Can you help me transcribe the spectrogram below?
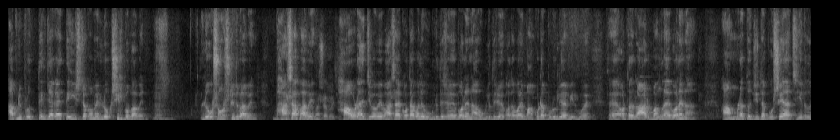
আপনি প্রত্যেক জায়গায় তেইশ রকমের লোকশিল্প পাবেন। লোক সংস্কৃতি পাবেন। ভাষা পাবেন। হাওড়ায় যেভাবে ভাষায় কথা বলে হুগলিতে সেভাবে বলে না হুগলিতে যেভাবে কথা বলে বাঁকুড়া পুরুলিয়া বীরভূমে অর্থাৎ রাঢ় বাংলায় বলে না আমরা তো যেটা বসে আছি এটা তো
